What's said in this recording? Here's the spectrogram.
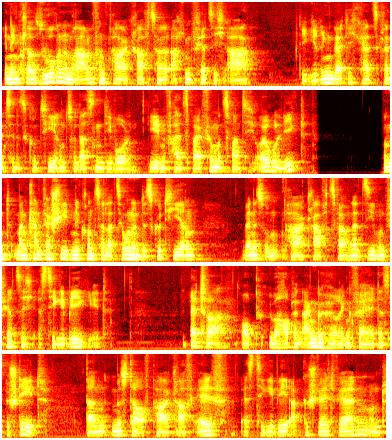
in den Klausuren im Rahmen von Paragraph 248a die Geringwertigkeitsgrenze diskutieren zu lassen, die wohl jedenfalls bei 25 Euro liegt. Und man kann verschiedene Konstellationen diskutieren, wenn es um Paragraph 247 StGB geht. Etwa, ob überhaupt ein Angehörigenverhältnis besteht. Dann müsste auf Paragraph 11 StGB abgestellt werden und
